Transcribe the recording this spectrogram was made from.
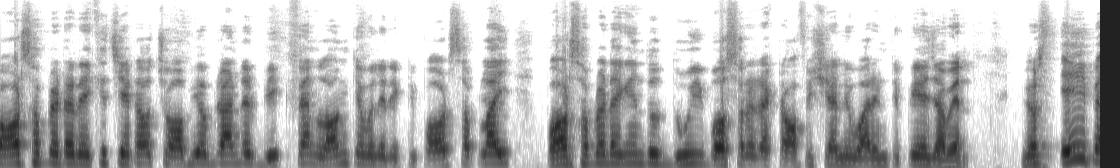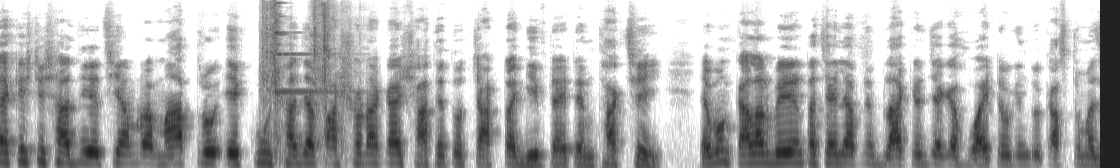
পাওয়ার সাপ্লাইটা রেখেছি, এটা হচ্ছে অবিও ব্র্যান্ডের বিগ ফ্যান লং কেবলের একটি পাওয়ার সাপ্লাই পাওয়ার সাপ্লাইটা কিন্তু দুই বছরের একটা অফিসিয়ালি ওয়ারেন্টি পেয়ে যাবেন। এই প্যাকেজটি সাজিয়েছি আমরা মাত্র একুশ হাজার পাঁচশো টাকায়। সাথে তো চারটা গিফট আইটেম থাকছেই। এবং কালার ভেরিয়েন্টটা চাইলে আপনি ব্ল্যাকের জায়গায় হোয়াইটেও কিন্তু কাস্টমাইজ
